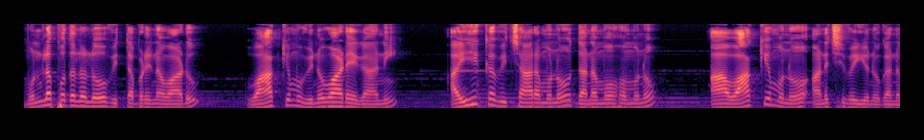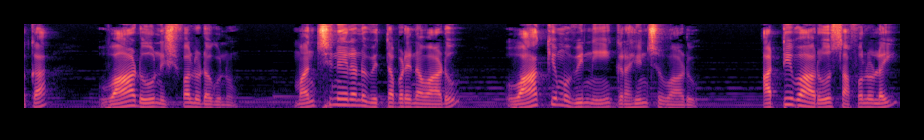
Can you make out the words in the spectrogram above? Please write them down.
ముండ్ల పొదలలో విత్తబడినవాడు వాక్యము వినువాడే గాని ఐహిక విచారమును ధనమోహమును ఆ వాక్యమును అణచివేయును గనుక వాడు నిష్ఫలుడగును. మంచినేలను విత్తబడినవాడు వాక్యము విని గ్రహించువాడు. అట్టివారు సఫలులై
